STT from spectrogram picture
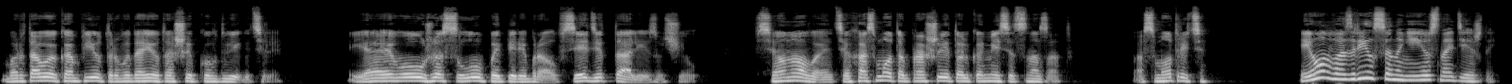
«Бортовой компьютер выдает ошибку в двигателе. Я его уже с лупой перебрал, все детали изучил. «Все новое, техосмотр прошли только месяц назад. Посмотрите?» И он возрился на нее с надеждой.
